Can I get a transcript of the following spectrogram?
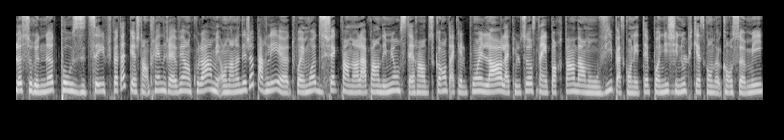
là sur une note positive, puis peut-être que je suis en train de rêver en couleur, mais on en a déjà parlé, euh, toi et moi, du fait que pendant la pandémie, on s'était rendu compte à quel point l'art, la culture, c'est important dans nos vies parce qu'on était pognés chez nous, puis qu'est-ce qu'on a consommé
